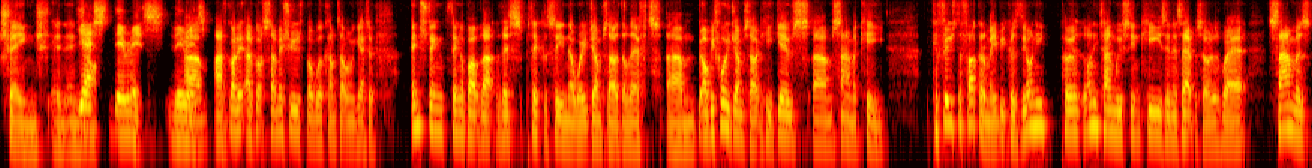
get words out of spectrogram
change in in Jon. Yes, there is. There is. Um, I've got it. I've got some issues, but we'll come to that when we get to. it. Interesting thing about that this particular scene though, where he jumps out of the lift. Um, or before he jumps out, he gives um, Sam a key. Confused the fuck out of me because the only per- the only time we've seen keys in this episode is where Sam has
